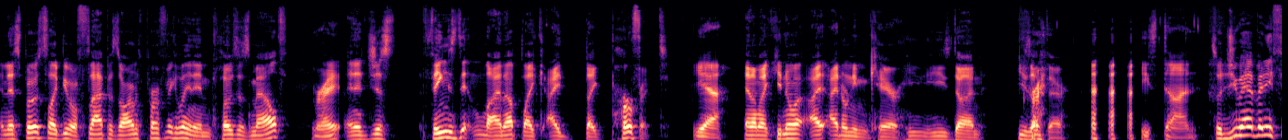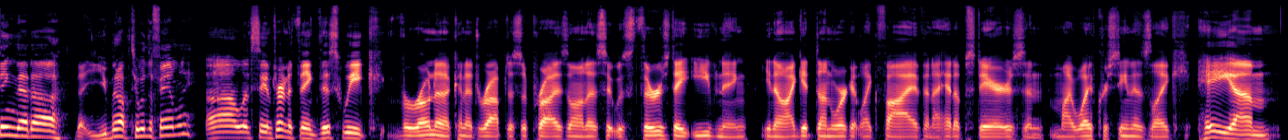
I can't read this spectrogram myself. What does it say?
and it's supposed to like be able to flap his arms perfectly and then close his mouth, Right? and it just things didn't line up like I like perfect. Yeah. And I'm like, you know what? I, I don't even care. He he's done. He's up there. He's done. So, do you have anything that uh that you've been up to with the family? Uh, let's see. I'm trying to think. This week, Verona kind of dropped a surprise on us. It was Thursday evening. You know, I get done work at like five, and I head upstairs, and my wife Christina is like, "Hey, um,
